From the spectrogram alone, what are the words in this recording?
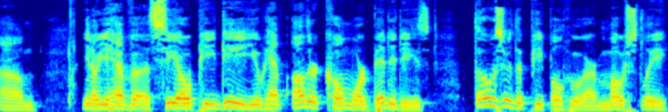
um, you know, you have a COPD, you have other comorbidities. Those are the people who are mostly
